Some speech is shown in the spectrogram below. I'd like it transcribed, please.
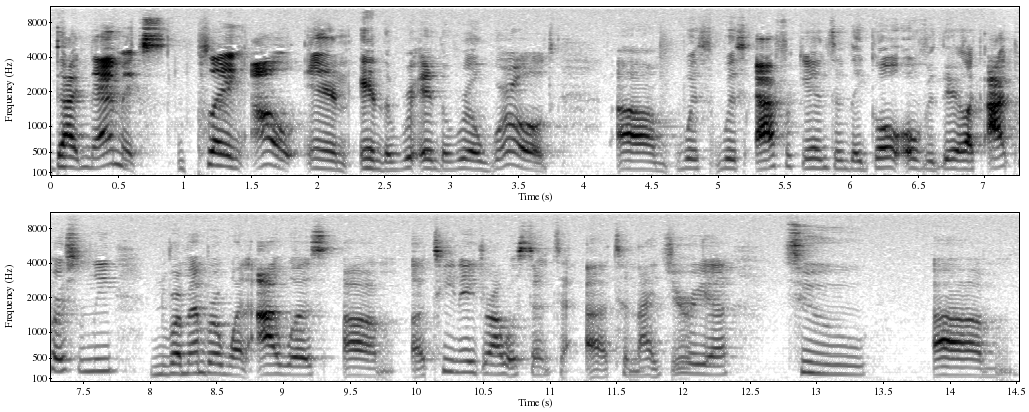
dynamics playing out in in the in the real world um, with with Africans and they go over there. Like I personally remember when I was um, a teenager, I was sent to uh, to Nigeria to um,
